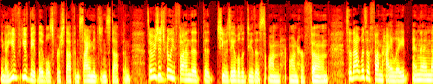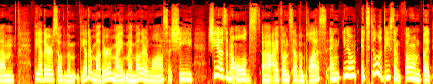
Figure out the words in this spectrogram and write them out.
You know, you've you've made labels for stuff and signage and stuff, and so it was just mm-hmm. really fun that that she was able to do this on on her phone. So that was a fun highlight. And then um, the other, so the the other mother, my my mother in law, so she she has an old uh, iPhone seven plus, and you know it's still a decent phone, but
